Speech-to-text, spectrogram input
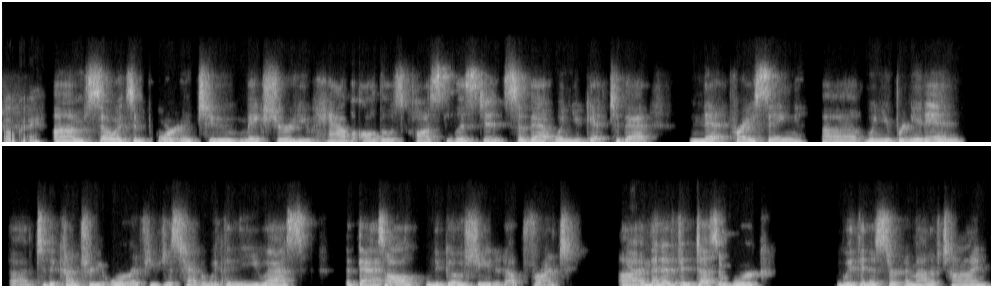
Okay. Um, so it's important to make sure you have all those costs listed so that when you get to that net pricing uh, when you bring it in uh, to the country, or if you just have it within the U.S. That that's all negotiated up front. Uh, yeah. And then if it doesn't work within a certain amount of time,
